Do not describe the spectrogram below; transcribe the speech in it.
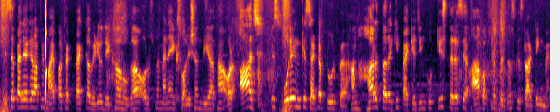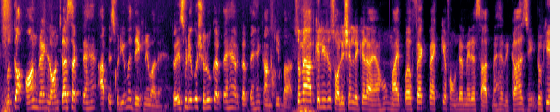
इससे पहले अगर आपने माई परफेक्ट पैक का वीडियो देखा होगा, और उसमें मैंने एक सॉल्यूशन दिया था, और आज इस पूरे इनके सेटअप टूर पर हम हर तरह की पैकेजिंग को किस तरह से आप अपने बिज़नेस की स्टार्टिंग में खुद का ऑन ब्रांड लॉन्च कर सकते हैं, आप इस वीडियो में देखने वाले हैं। तो इस वीडियो को शुरू करते हैं और करते हैं काम की बात। सो so, मैं आपके लिए जो सॉल्यूशन लेकर आया हूँ माई परफेक्ट पैक के फाउंडर मेरे साथ में है विकास जी क्योंकि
